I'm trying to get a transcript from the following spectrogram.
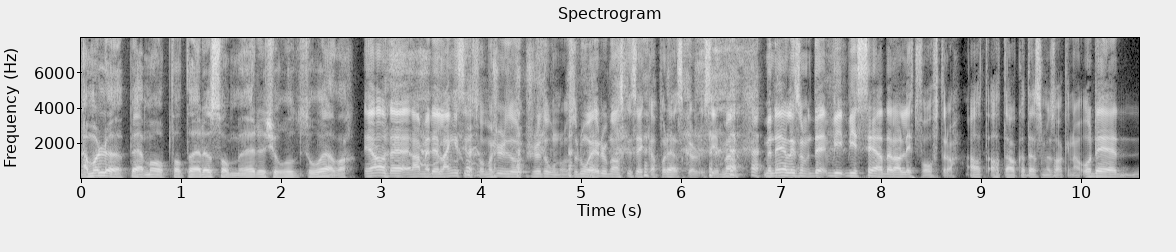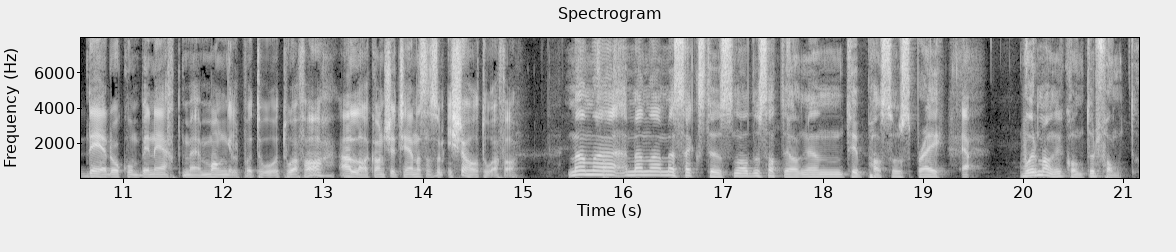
Jeg må løpe hjem og oppdatere sommer 2022, jeg, da. Ja, det, nei, men det er lenge siden sommer 2022 nå, så nå er du ganske sikker på det. skal du si. Men, men det er liksom, det, vi, vi ser det der litt for ofte, da, at, at det er akkurat det som er saken. Og det, det er da kombinert med mangel på 2FA, eller kanskje tjenester som ikke har 2FA. Men, eh, men eh, med 6000 og du satte i gang en type passordspray, Ja. hvor mange kontoer fant du?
